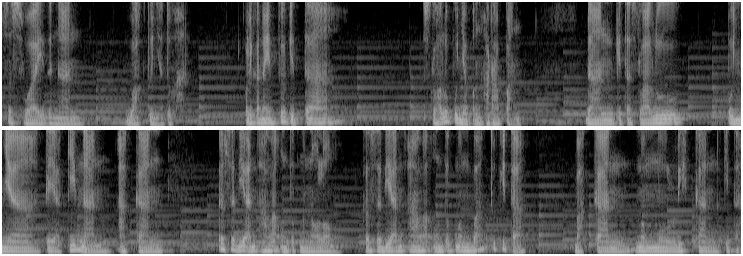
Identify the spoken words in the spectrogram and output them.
sesuai dengan waktunya Tuhan. Oleh karena itu kita selalu punya pengharapan dan kita selalu punya keyakinan akan kesediaan Allah untuk menolong kesediaan Allah untuk membantu kita, bahkan memulihkan kita.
